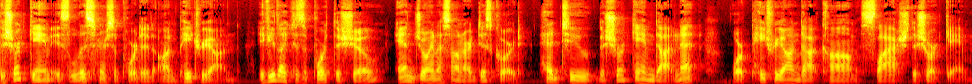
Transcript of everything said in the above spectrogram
The short game is listener supported on Patreon. If you'd like to support the show and join us on our Discord, head to theshortgame.net or patreon.com slash theshortgame.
